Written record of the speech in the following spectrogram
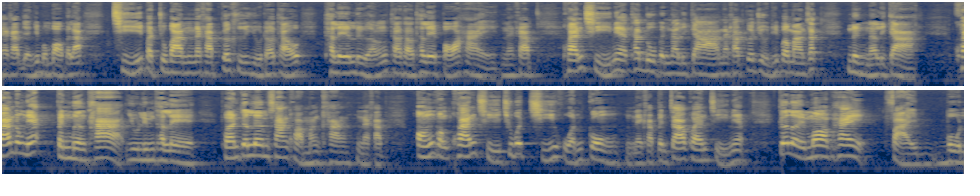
นะครับอย่างที่ผมบอกไปแล้ว ฉีปัจจุบันนะครับก็คืออยู่แถวแถวๆทะเลเหลืองแถวแถวๆทะเลปอไห่นะครับแคว้นฉีเนี่ยถ้าดูเป็นนาฬิกานะครับก็อยู่ที่ประมาณสักหนึ่งนาฬิกาแคว้นตรงเนี้ยเป็นเมืองท่าอยู่ริมทะเล เพราะฉะนั้นก็เริ่มสร้างความมั่งคั่งนะครับอ๋องของแคว้นฉีชื่อว่าฉีหวนกงนะครับเป็นเจ้าแคว้นฉีเนี่ยก็เลยมอบให้ ฝ่ายบุญ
